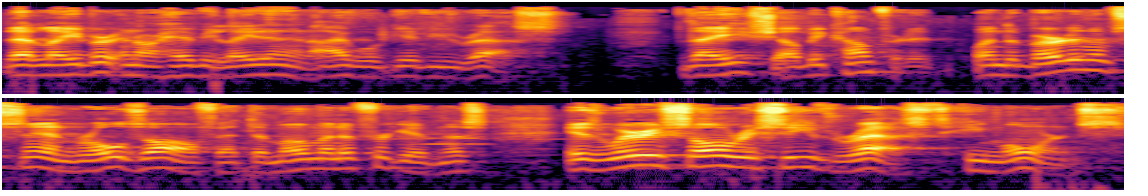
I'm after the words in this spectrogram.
that labor and are heavy laden, and I will give you rest. They shall be comforted. When the burden of sin rolls off at the moment of forgiveness, his weary soul receives rest. He mourns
